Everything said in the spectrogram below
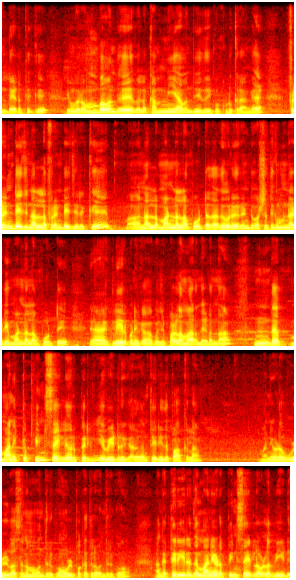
இந்த இடத்துக்கு இவங்க ரொம்ப வந்து விலை கம்மியாக வந்து இது இப்போ கொடுக்குறாங்க. ஃப்ரண்டேஜ் நல்ல ஃப்ரண்டேஜ் இருக்குது நல்ல மண்ணெல்லாம் போட்டு அதாவது ஒரு ரெண்டு வருஷத்துக்கு முன்னாடி மண்ணெல்லாம் போட்டு கிளியர் பண்ணியிருக்காங்க. கொஞ்சம் பள்ளமாக இருந்த இடம் தான் இந்த மனைக்கு பின் சைட்லேயும் ஒரு பெரிய வீடு இருக்குது அதை தான் தெரியுது பார்க்கலாம். மனையோட உள் வசனமாக வந்திருக்கும் உள் பக்கத்தில் வந்திருக்கோம். அங்கே தெரிகிறது மனையோட பின் சைடில் உள்ள வீடு.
